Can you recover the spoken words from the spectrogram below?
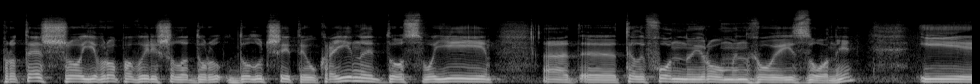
Про те, що Європа вирішила долучити Україну до своєї телефонної роумингової зони. І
